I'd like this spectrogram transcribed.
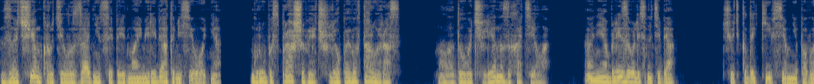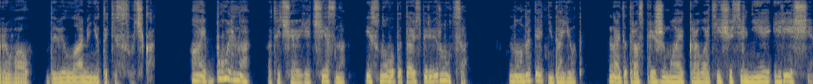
«Зачем крутила задницей перед моими ребятами сегодня?» — грубо спрашивает, шлепая во второй раз. Молодого члена захотела. Они облизывались на тебя. Чуть кадыки всем не повырывал. Довела меня таки сучка. «Ай, больно!» — отвечаю я честно и снова пытаюсь перевернуться. Но он опять не дает, на этот раз прижимая к кровати еще сильнее и резче.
